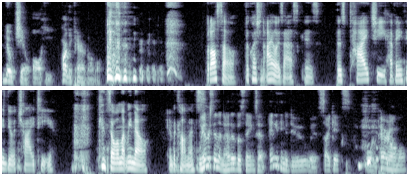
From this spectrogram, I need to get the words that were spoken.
No chill, all heat. Hardly paranormal. but also, the question I always ask is Does Tai Chi have anything to do with chai tea? Can someone let me know in the comments? We understand that neither of those things have anything to do with psychics or the paranormal,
